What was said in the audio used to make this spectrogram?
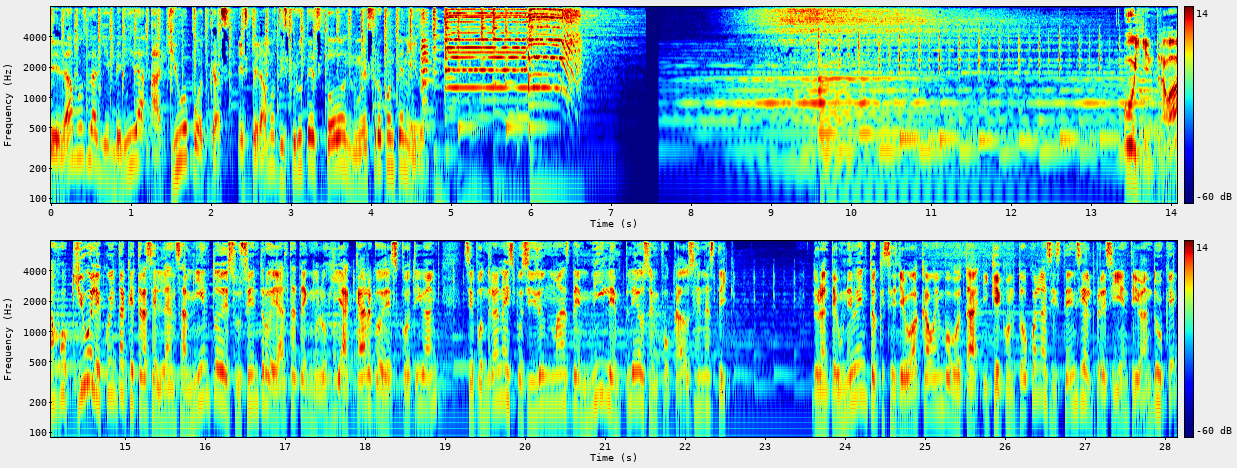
te damos la bienvenida a Cubo Podcast. Esperamos disfrutes todo nuestro contenido. Hoy en trabajo, Cubo le cuenta que tras el lanzamiento de su centro de alta tecnología a cargo de Scotiabank, se pondrán a disposición más de mil empleos enfocados en las TIC. Durante un evento que se llevó a cabo en Bogotá y que contó con la asistencia del presidente Iván Duque,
